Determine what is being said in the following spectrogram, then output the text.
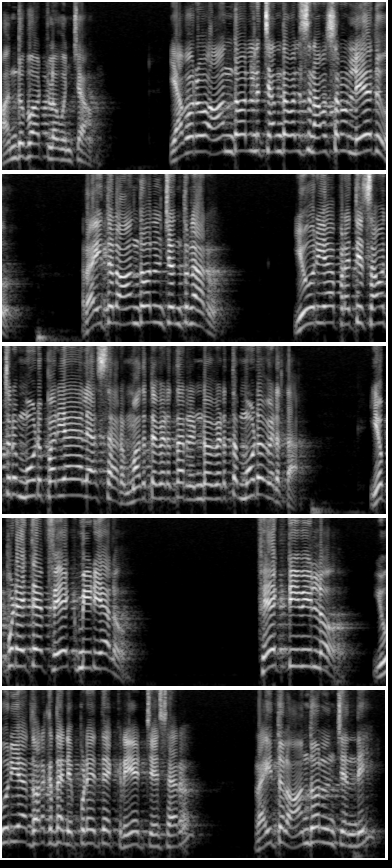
అందుబాటులో ఉంచాం. ఎవరు ఆందోళన చెందవలసిన అవసరం లేదు. రైతులు ఆందోళన చెందుతున్నారు. యూరియా ప్రతి సంవత్సరం మూడు పర్యాయాలు వేస్తారు. మొదట విడత రెండో విడత మూడో విడత. ఎప్పుడైతే ఫేక్ మీడియాలో ఫేక్ టీవీల్లో యూరియా దొరకదని ఎప్పుడైతే క్రియేట్ చేశారో రైతులు ఆందోళన చెంది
